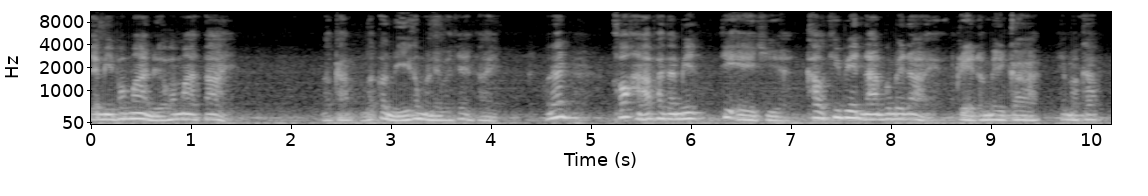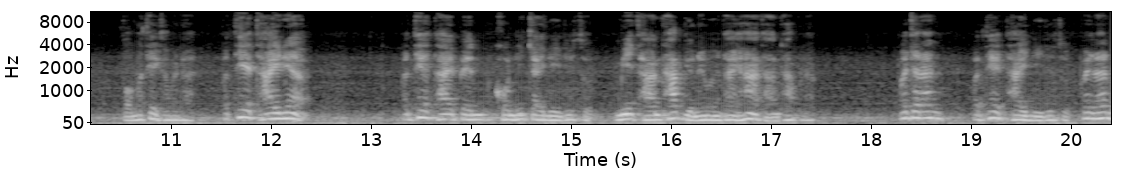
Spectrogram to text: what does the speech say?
จะมีพม่าเหนือพม่าใต้นะครับแล้วก็หนีเข้ามาในประเทศไทย เพราะฉะนั้นเขาหาพันธมิตรที่เอเชีย เข้าที่เวียดนามก็ไม่ได้ เกรดอเมริกาใช่ไหมครับสองประเทศเขาไม่ได้ ประเทศไทยเนี่ยประเทศไทยเป็นคนที่ใจดีที่สุด มีฐานทัพอยู่ในเมืองไทยห้าฐานทัพแล้ว เพราะฉะนั้นประเทศไทยดีที่สุด เพราะฉะนั้น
